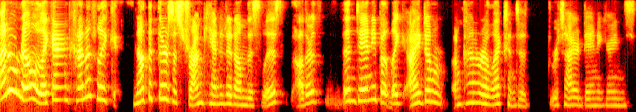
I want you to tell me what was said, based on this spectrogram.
I don't know. Like I'm kind of like not that there's a strong candidate on this list other than Danny, but like I don't. I'm kind of reluctant to retire Danny Green's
